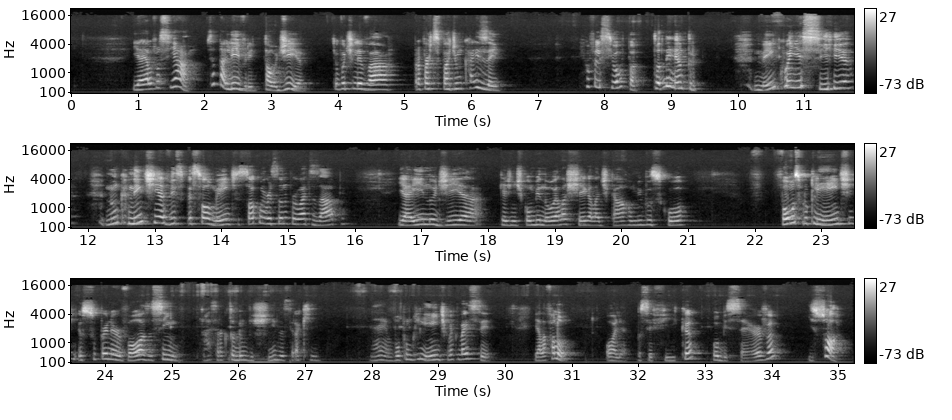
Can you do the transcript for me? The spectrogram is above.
E aí ela falou assim: ah, você tá livre tal dia? Que eu vou te levar para participar de um Kaizen. Eu falei assim: opa, tô dentro nem conhecia, nunca nem tinha visto pessoalmente, só conversando por WhatsApp. E aí no dia que a gente combinou, ela chega lá de carro, me buscou. Fomos pro cliente, eu super nervosa, assim, ah, será que eu tô bem vestida? Será que, né, eu vou para um cliente, como é que vai ser? E ela falou: "Olha, você fica, observa e só".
